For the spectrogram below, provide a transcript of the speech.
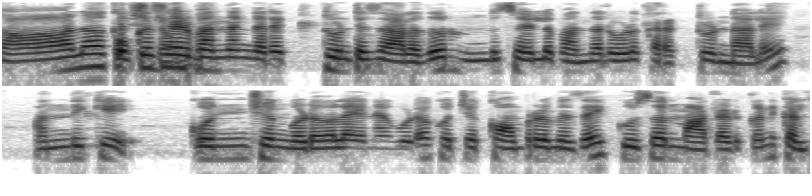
చాలా ఒక్క సైడ్ బంధం కరెక్ట్ ఉంటే చాలదు. రెండు సైడ్ల బంధాలు కూడా కరెక్ట్ ఉండాలి. అందుకే కొంచెం గొడవలైనా కూడా కొంచెం కాంప్రమైజ్ అయ్యి కూర్చొని మాట్లాడుకొని కలిసి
